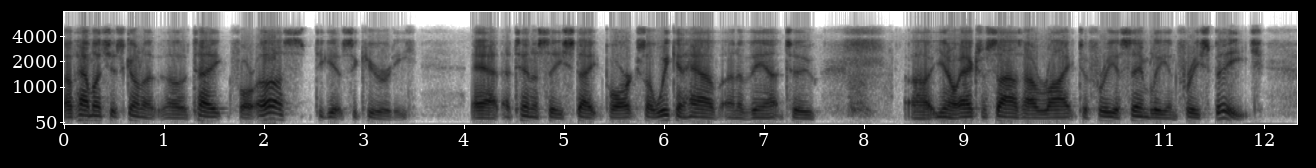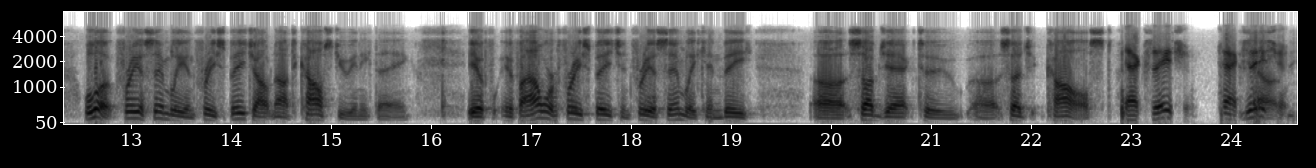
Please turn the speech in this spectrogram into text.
of how much it's going to uh, take for us to get security at a Tennessee state park, so we can have an event to, uh, you know, exercise our right to free assembly and free speech. Well, look, free assembly and free speech ought not to cost you anything. If if our free speech and free assembly can be subject to uh, such cost. Taxation. Taxation.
